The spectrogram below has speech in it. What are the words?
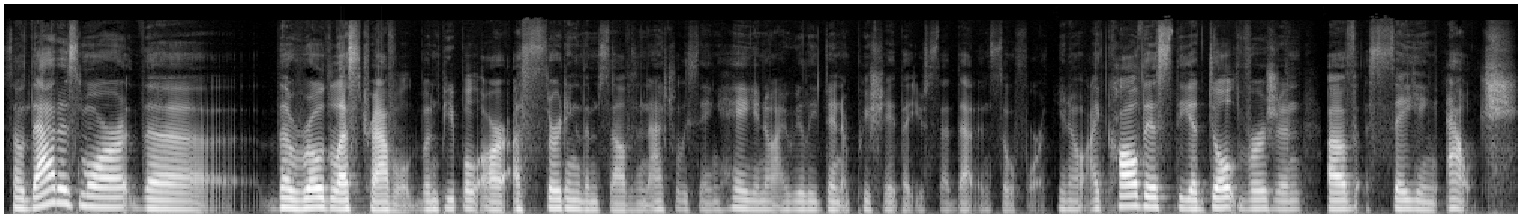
So that is more the the road less traveled when people are asserting themselves and actually saying, "Hey, you know, I really didn't appreciate that you said that," and so forth. You know, I call this the adult version of saying "ouch."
